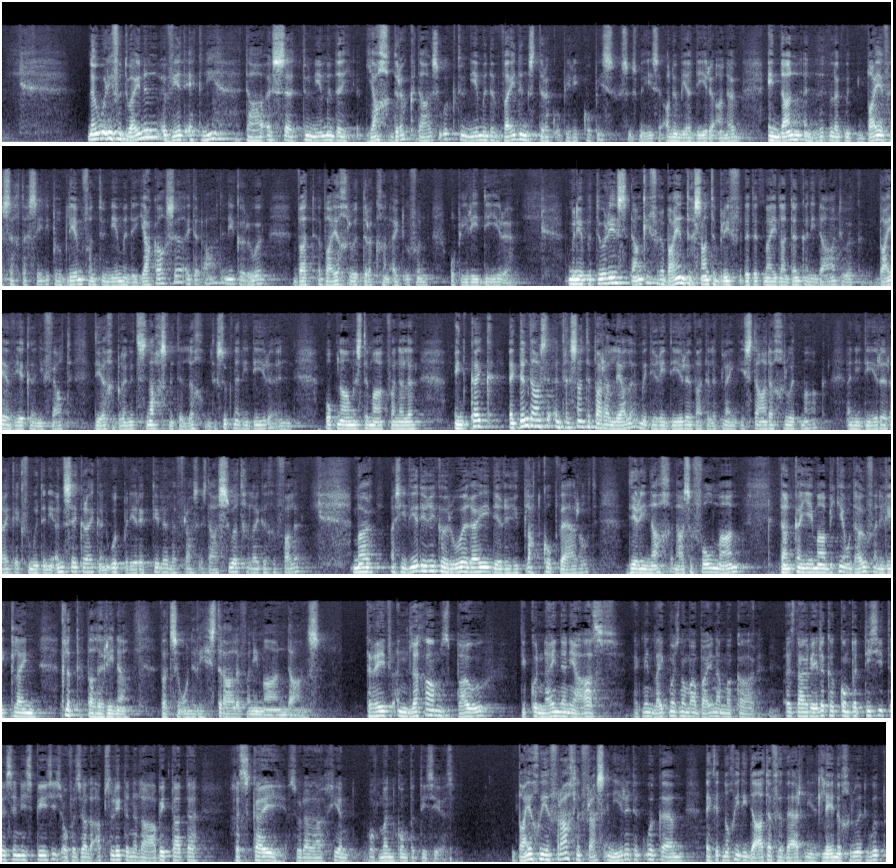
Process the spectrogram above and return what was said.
Nou oor die verdwyning weet ek nie. Daar is 'n toenemende jagdruk, daar is ook toenemende weidingsdruk op hierdie koppies, soos mense al hoe meer diere aanhou. En dan en dit wil ek met baie versigtig sê, die probleem van toenemende jakkalse uiteraard in die Karoo wat 'n baie groot druk gaan uitoefen op hierdie diere. Meneer Pretorius, dankie vir 'n baie interessante brief. Dit het my laat dink aan die dae toe ek baie weke in die veld deurgebring het snags met 'n lig om te soek na die diere en opnames te maak van hulle. En kyk, ek dink daar's 'n interessante parallelle met hierdie diere wat hulle kleintjies stadig grootmaak in die diereryk. Ek vermoed in die insekryk en ook by die reptiele lefras is daar soortgelyke gevalle. Maar as jy weer die Karoo ry, deur hierdie platkop wêreld, deur die nag en daar's 'n volmaan, dan kan jy maar 'n bietjie onthou van hierdie klein klipballerina wat so onder die strale van die maan dans. Dryf in liggaamsbou die konyn en die haas. Ek meen lyk mos nog maar baie na mekaar. Is daar redelike kompetisie tussen die spesies of is hulle absoluut in hulle habitatte geskei sodat daar geen of min kompetisie is? Baie goeie vraag Lefras en hier het ek ook um, ek het nog nie die data verwerk nie. Dit lê 'n groot hoop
